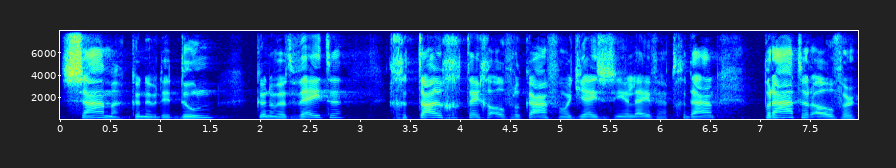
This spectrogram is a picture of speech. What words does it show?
samen kunnen we dit doen. Kunnen we het weten. Getuig tegenover elkaar van wat Jezus in je leven hebt gedaan. Praat erover.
